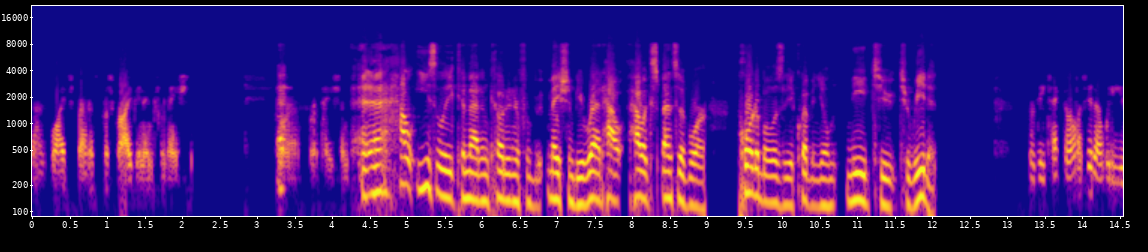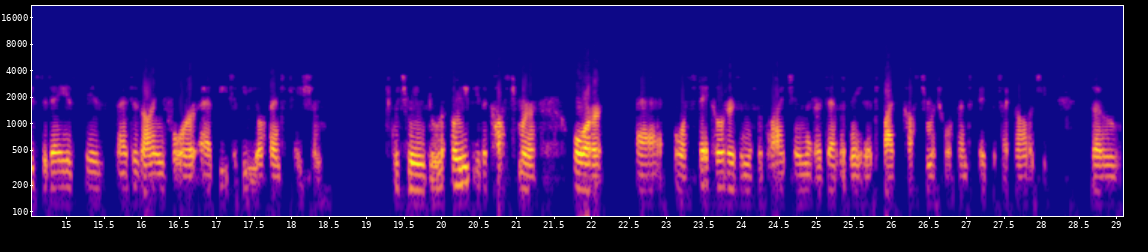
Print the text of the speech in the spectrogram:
as, widespread as prescribing information for, for, a patient. And how easily can that encoded information be read? How how expensive or portable is the equipment you'll need to, to read it? So the technology that we use today is, is uh, designed for uh, B2B authentication which means only be the customer or uh, or stakeholders in the supply chain that are designated by the customer to authenticate the technology. So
